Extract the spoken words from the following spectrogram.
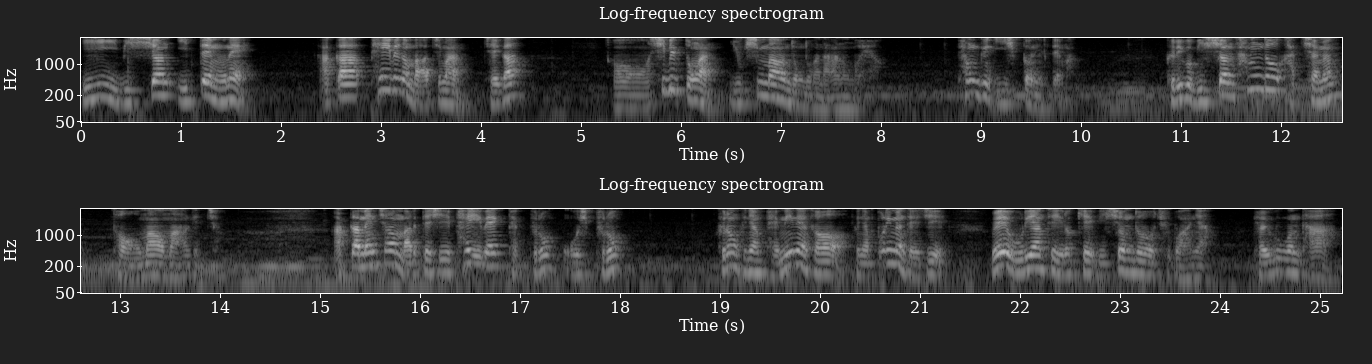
이 미션 이 때문에 아까 페이백은 맞았지만 제가 어 10일 동안 60만 원 정도가 나가는 거예요. 평균 20건일 때만. 그리고 미션 3도 같이 하면 더 어마어마하겠죠. 아까 맨 처음 말했듯이 페이백 100% 50% 그럼 그냥 배민에서 그냥 뿌리면 되지. 왜 우리한테 이렇게 미션도 주고 하냐? 결국은 다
